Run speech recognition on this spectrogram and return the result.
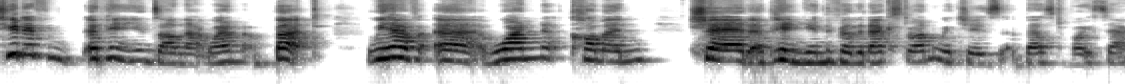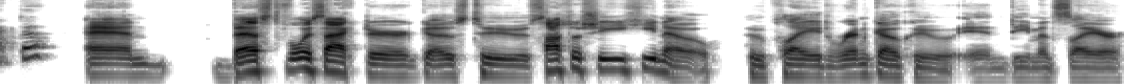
two different opinions on that one, but we have uh, one common shared opinion for the next one, which is best voice actor. And best voice actor goes to Satoshi Hino, who played Rengoku in Demon Slayer.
